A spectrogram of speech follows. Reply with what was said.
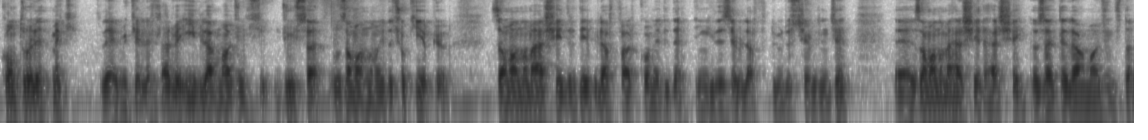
kontrol etmekle mükellefler ve iyi bir lahmacuncuysa bu zamanlamayı da çok iyi yapıyor. Zamanlama her şeydir diye bir laf var komedide. İngilizce bir laf dümdüz çevirince. E, zamanlama her şeyde her şey. Özellikle lahmacuncuda.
